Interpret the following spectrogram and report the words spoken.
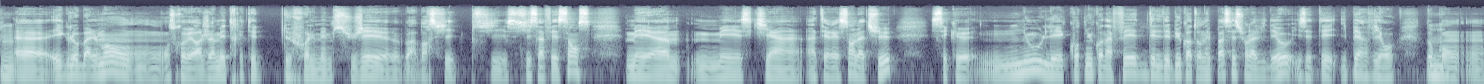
Mm. Euh, et globalement, on, on se reverra jamais traiter deux fois le même sujet, euh, bah, à voir si, si, si ça fait sens. Mais, euh, mais ce qui est intéressant là-dessus, c'est que nous, les contenus qu'on a fait dès le début, quand on est passé sur la vidéo, ils étaient hyper viraux. Donc, Mm. on, on-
